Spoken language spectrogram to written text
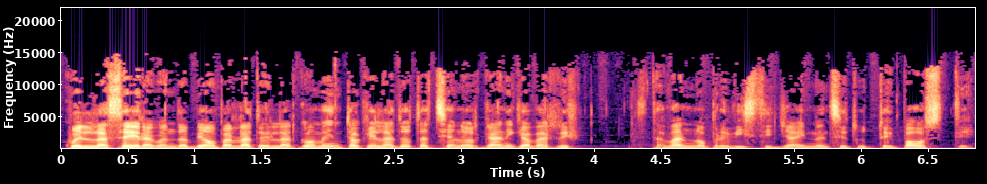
Quella sera, quando abbiamo parlato dell'argomento, che la dotazione organica va rivista, vanno previsti già innanzitutto i posti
